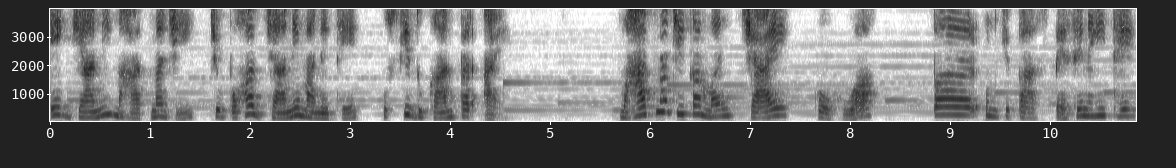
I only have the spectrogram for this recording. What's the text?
एक ज्ञानी महात्मा जी जो बहुत जाने माने थे उसकी दुकान पर आए। महात्मा जी का मन चाय को हुआ पर उनके पास पैसे नहीं थे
